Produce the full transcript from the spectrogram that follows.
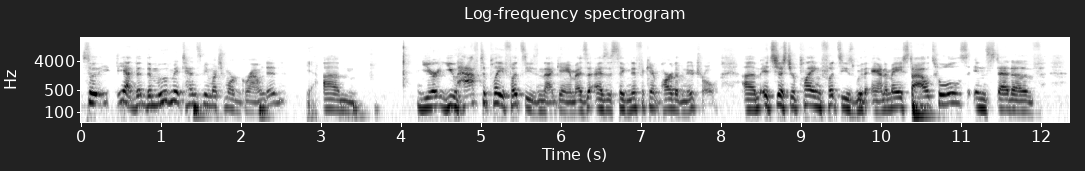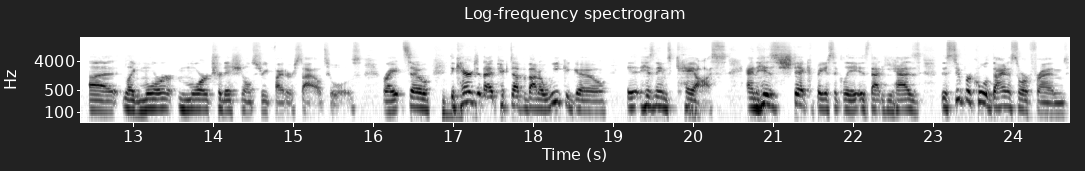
so yeah the, the movement tends to be much more grounded Yeah. um you're you have to play footsies in that game as, as a significant part of neutral um it's just you're playing footsies with anime style tools instead of uh like more more traditional street fighter style tools right so the character that i picked up about a week ago his name's chaos and his shtick basically is that he has this super cool dinosaur friend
